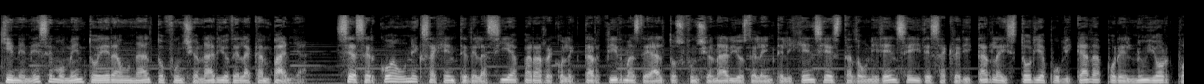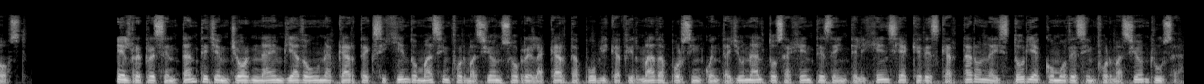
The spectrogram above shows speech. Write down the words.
quien en ese momento era un alto funcionario de la campaña, se acercó a un exagente de la CIA para recolectar firmas de altos funcionarios de la inteligencia estadounidense y desacreditar la historia publicada por el New York Post. El representante Jim Jordan ha enviado una carta exigiendo más información sobre la carta pública firmada por 51 altos agentes de inteligencia que descartaron la historia como desinformación rusa.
